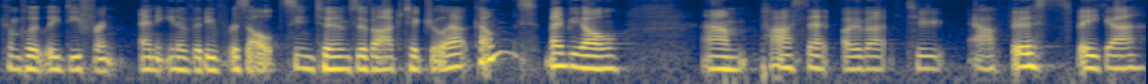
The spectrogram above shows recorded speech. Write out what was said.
completely different and innovative results in terms of architectural outcomes? Maybe I'll um, pass that over to our first speaker,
